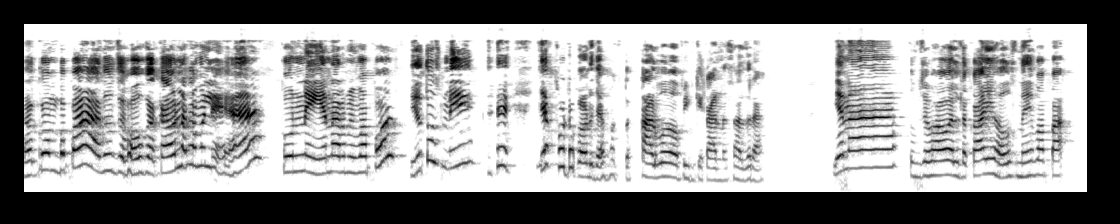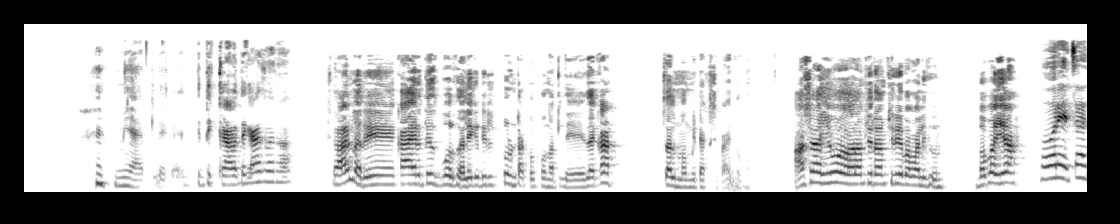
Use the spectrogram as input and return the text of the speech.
अगं बापा तुझा भाऊ का? कावला का म्हणले हा? कोण नाही येणार मी बापा येतोच मी. एक फोटो काढू द्या फक्त. काढव पिंके काढणं साजरा. ये ना तुमच्या भावाला तर काही हौस नाही बापा. मी ऐकले काय? किती काढते काय सांगा? काढलं रे. काय रे तेच बोल झाले की डिलीट करून टाकतो फोनातले. जाय का चल मग मी टॅक्सी पाहिजे मग. आशा येऊ आमची आमची रे बाबाली घेऊन. बाबा या. हो रे चल.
